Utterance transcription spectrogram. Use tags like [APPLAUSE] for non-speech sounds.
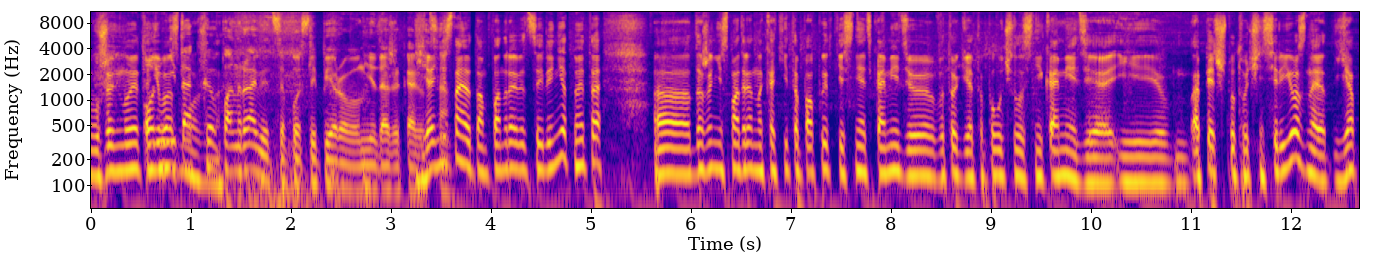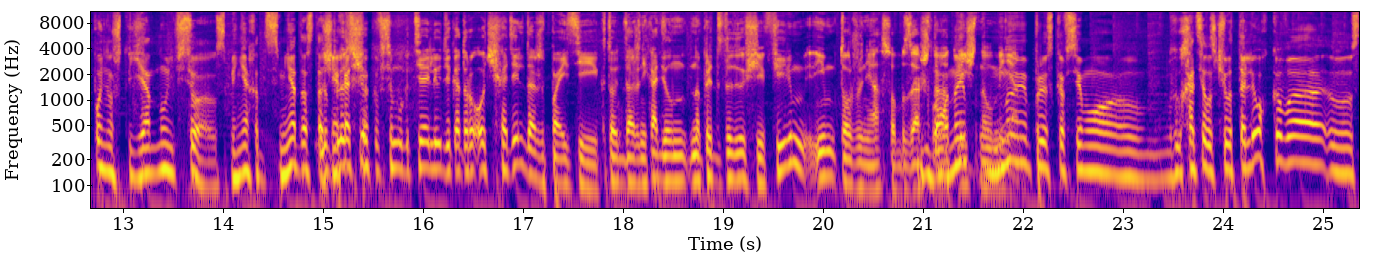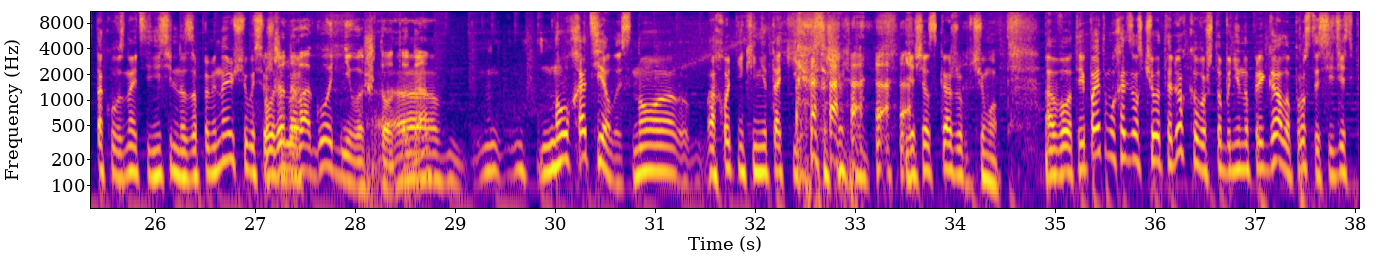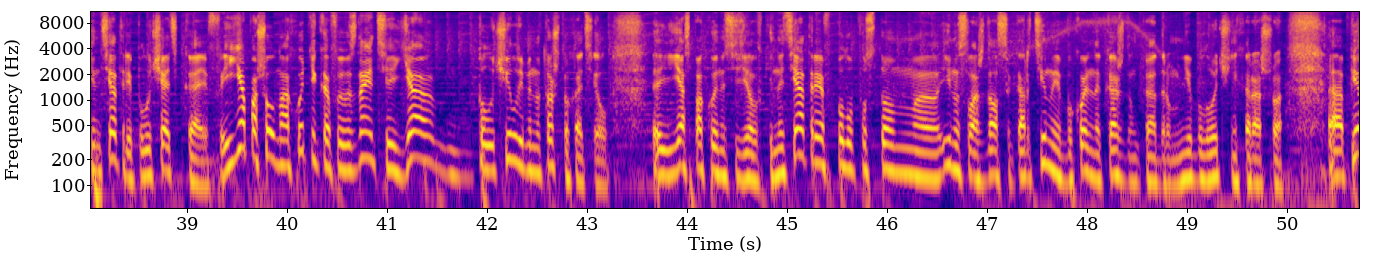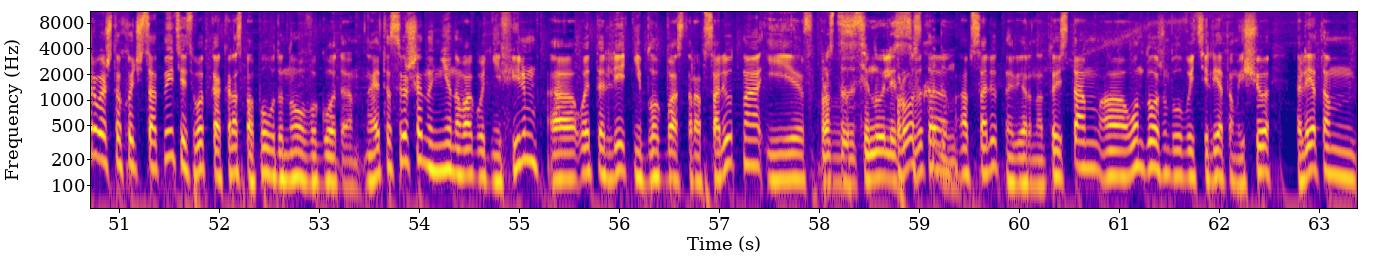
Уже, ну, это Он невозможно. не так понравится после первого, мне даже кажется. Я не знаю, там понравится или нет, но это э, даже несмотря на какие-то попытки снять комедию, в итоге это получилось не комедия и опять что-то очень серьезное. Я понял, что я, ну, все, с меня, с меня достаточно. Ну, плюс хочу... ко всему, те люди, которые очень хотели даже пойти, кто даже не ходил на предыдущий фильм, им тоже не особо зашло. Да, Отлично ну и, у меня. Ну и плюс ко всему, э, хотелось чего-то легкого, э, с такого, знаете, не сильно запоминающегося. Уже чтобы, новогоднего что-то, да? Э, ну, хотелось, но охотники не такие, к сожалению. Я сейчас скажу, почему. Вот, и поэтому хотелось чего-то легкого, чтобы не напрягало просто сидеть в кинотеатре и получать кайф. И я пошел на охотников, и вы знаете, я получил именно то, что хотел. Я спокойно сидел в кинотеатре в полупустом и наслаждался картиной буквально каждым кадром мне было очень хорошо. А, первое, что хочется отметить, вот как раз по поводу Нового года. Это совершенно не новогодний фильм, а, это летний блокбастер абсолютно. И просто затянули просто с выходом? Абсолютно верно. То есть там а, он должен был выйти летом, еще летом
